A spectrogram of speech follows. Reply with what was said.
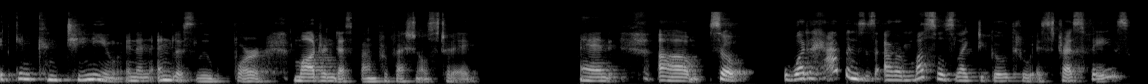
it can continue in an endless loop for modern desk-bound professionals today. And um, so what happens is our muscles like to go through a stress phase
